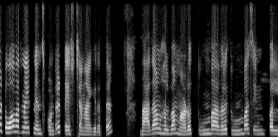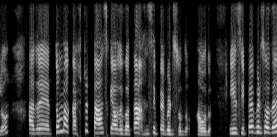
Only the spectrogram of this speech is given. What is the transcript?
ಬಟ್ ಓವರ್ ನೈಟ್ ನೆನ್ಸ್ಕೊಂಡ್ರೆ ಟೇಸ್ಟ್ ಚೆನ್ನಾಗಿರುತ್ತೆ. ಬಾದಾಮ್ ಹಲ್ವಾ ಮಾಡೋದು ತುಂಬಾ ಅಂದ್ರೆ ತುಂಬಾ ಸಿಂಪಲ್ ಆದ್ರೆ ತುಂಬಾ ಕಷ್ಟ ಟಾಸ್ಕ್ ಯಾವ್ದು ಗೊತ್ತಾ? ಸಿಪ್ಪೆ ಬಿಡಿಸೋದು. ಹೌದು. ಈ ಸಿಪ್ಪೆ ಬಿಡಿಸೋದೇ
